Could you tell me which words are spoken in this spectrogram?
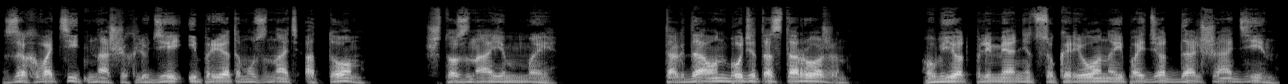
захватить наших людей и при этом узнать о том, что знаем мы». Тогда он будет осторожен. Убьет племянницу Кариона и пойдет дальше один.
